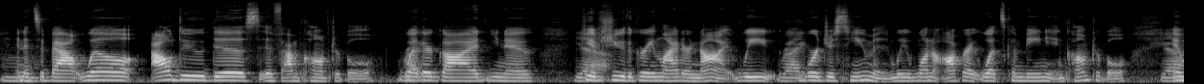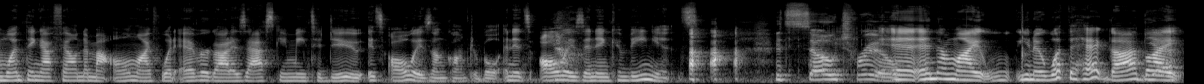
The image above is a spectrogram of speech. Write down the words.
and it's mm. about, well, I'll do this if I'm comfortable, whether God, you know, gives you the green light or not. We Right. we're just human. We want to operate what's convenient and comfortable. Yeah. And one thing I found in my own life, whatever God is asking me to do, it's always uncomfortable and it's always an inconvenience. It's so true. and, and I'm like, you know, what the heck, God? Like,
